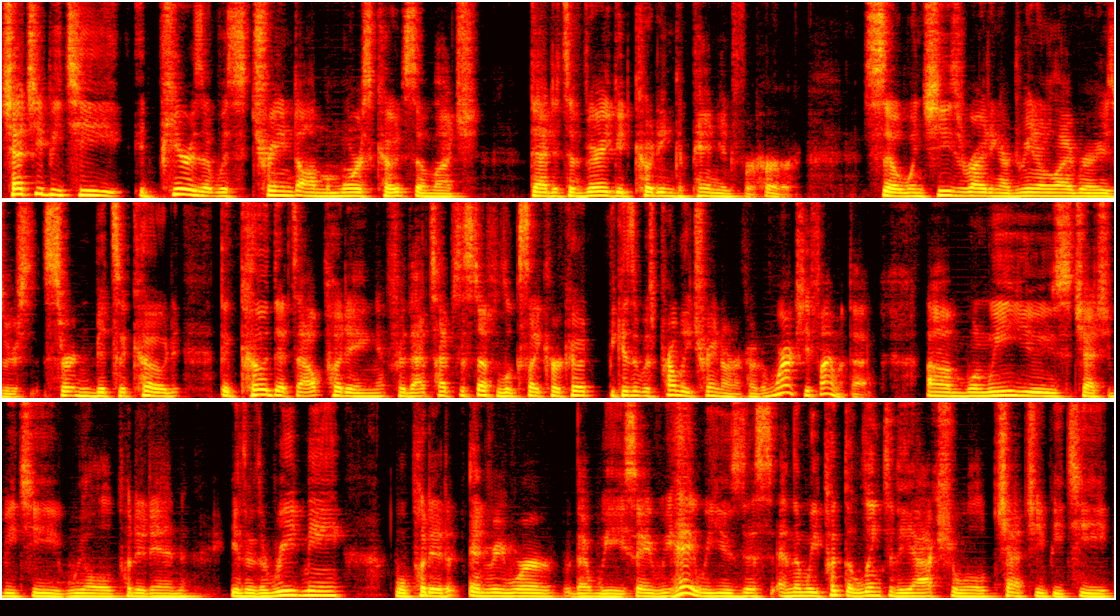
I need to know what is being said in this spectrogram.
ChatGPT it appears it was trained on Limor's code so much that it's a very good coding companion for her. So when she's writing Arduino libraries or certain bits of code, the code that's outputting for that types of stuff looks like her code because it was probably trained on her code, and we're actually fine with that. Um, when we use ChatGPT, we'll put it in either the README, we'll put it everywhere that we say we hey we use this, and then we put the link to the actual ChatGPT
